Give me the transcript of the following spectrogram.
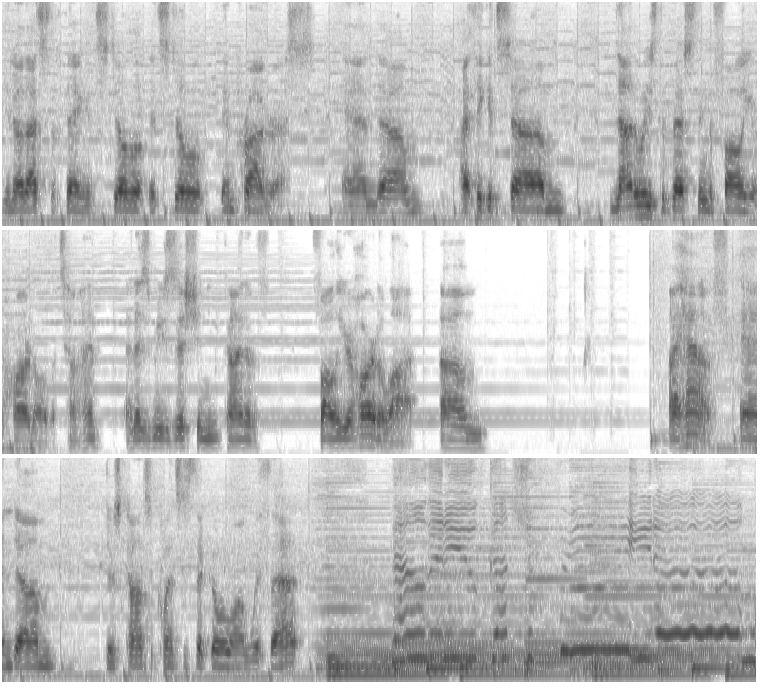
You know, that's the thing. It's still it's still in progress, and um, I think it's um, not always the best thing to follow your heart all the time. And as a musician, you kind of follow your heart a lot. Um, I have, and um, there's consequences that go along with that. Now that you've got your freedom,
